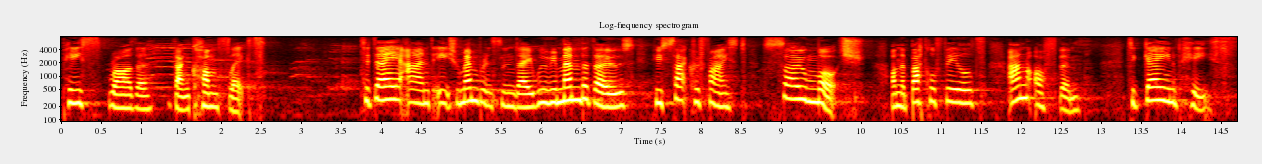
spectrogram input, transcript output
Peace rather than conflict. Today and each Remembrance Sunday, we remember those who sacrificed so much on the battlefields and off them to gain peace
